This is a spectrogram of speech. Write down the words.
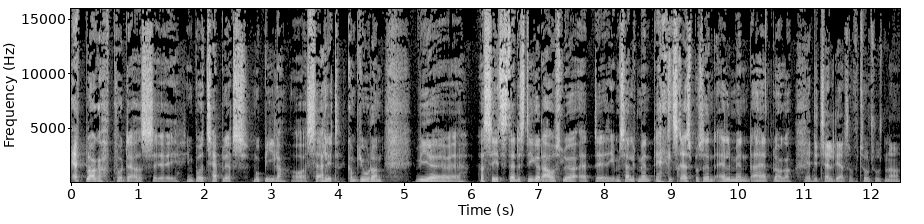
adblocker på deres øh, både tablets, mobiler og særligt computeren. Vi øh, har set statistikker, der afslører, at øh, jamen, særligt mænd, det er 50% af alle mænd, der har adblocker. Ja, det talte de altså for 2017.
